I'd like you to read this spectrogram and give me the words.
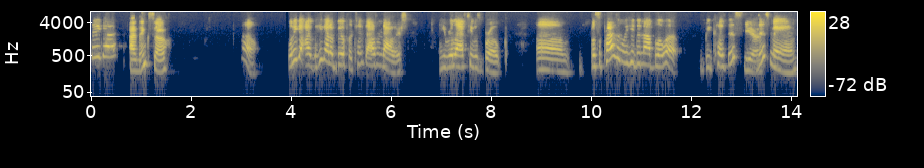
that he got? I think so. Oh, well, he got he got a bill for ten thousand dollars. He realized he was broke, um, but surprisingly, he did not blow up because this yeah. this man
